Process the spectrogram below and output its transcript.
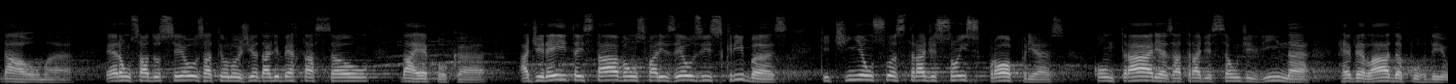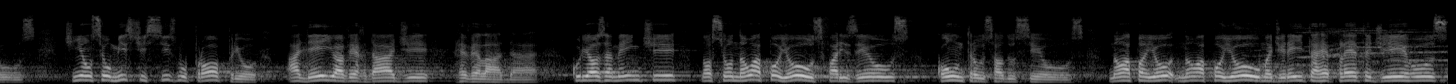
da alma. Eram saduceus a teologia da libertação da época. À direita estavam os fariseus e escribas, que tinham suas tradições próprias, contrárias à tradição divina revelada por Deus. Tinham seu misticismo próprio, alheio à verdade revelada. Curiosamente, Nosso Senhor não apoiou os fariseus contra os saduceus, não apoiou, não apoiou uma direita repleta de erros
